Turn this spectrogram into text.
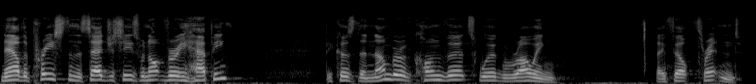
Now, the priests and the Sadducees were not very happy because the number of converts were growing. They felt threatened.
